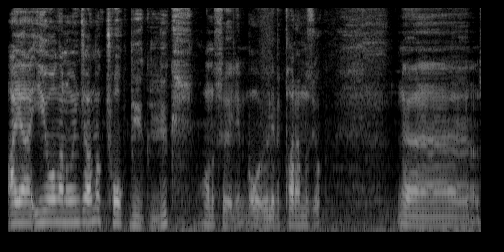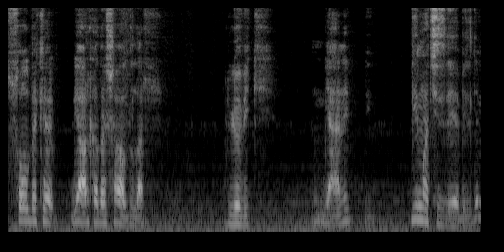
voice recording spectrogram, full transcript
ayağı iyi olan oyuncu almak çok büyük lüks. Onu söyleyeyim. O öyle bir paramız yok. Ee, sol beke bir arkadaş aldılar. Lövik. Yani bir maç izleyebildim.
